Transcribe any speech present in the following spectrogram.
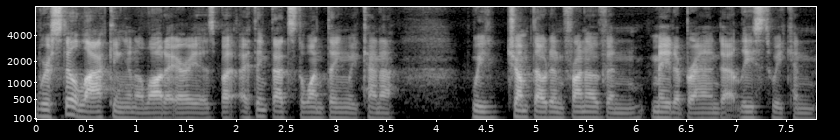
we're still lacking in a lot of areas, but I think that's the one thing we kind of we jumped out in front of and made a brand. At least we can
